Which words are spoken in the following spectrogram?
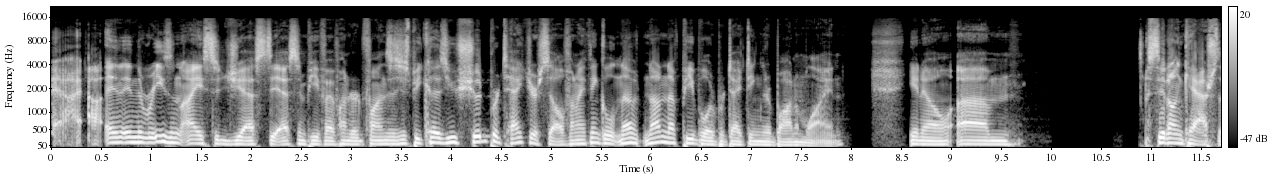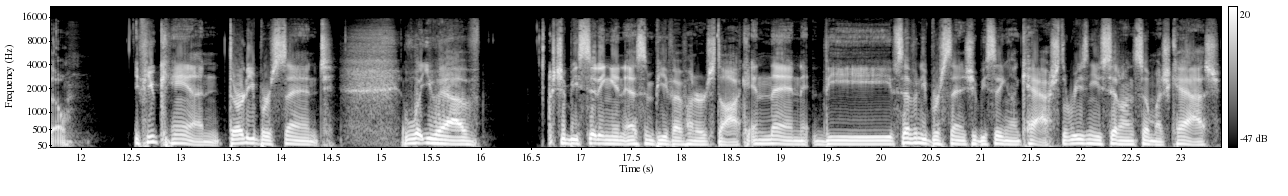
I, and, and the reason i suggest the s&p 500 funds is just because you should protect yourself and i think not, not enough people are protecting their bottom line. You know um sit on cash though. If you can 30% of what you have should be sitting in S&P 500 stock and then the 70% should be sitting on cash. The reason you sit on so much cash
